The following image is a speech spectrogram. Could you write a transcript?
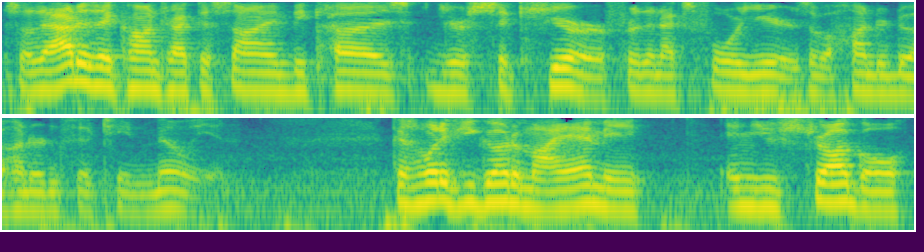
So that is a contract to sign because you're secure for the next four years of 100 to 115 million. Because what if you go to Miami and you struggle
